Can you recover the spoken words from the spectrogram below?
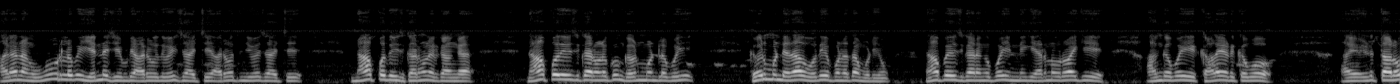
அதனால் நாங்கள் ஊரில் போய் என்ன செய்ய முடியும்? அறுபது வயசு ஆச்சு அறுபத்தஞ்சி வயசு ஆச்சு நாற்பது வயசுக்காரங்களும் இருக்காங்க. நாற்பது வயசுக்காரங்களுக்கும் கவர்மெண்ட்டில் போய் கவர்மெண்ட் ஏதாவது உதவி பண்ண தான் முடியும். நாற்பது வயசுக்காரங்க போய் இன்றைக்கி இரநூறுவாய்க்கு அங்கே போய் களை எடுக்கவோ எடுத்தாலோ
